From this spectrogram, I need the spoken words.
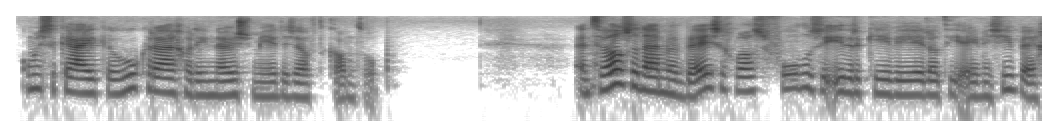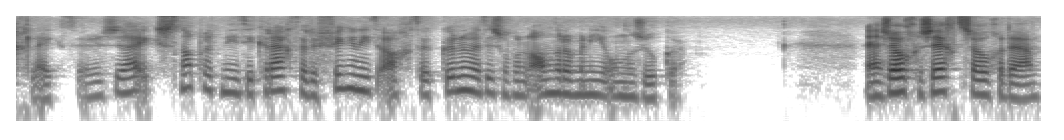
Om eens te kijken hoe krijgen we die neus meer dezelfde kant op. En terwijl ze daarmee bezig was, voelde ze iedere keer weer dat die energie weglekte. Dus ze zei: Ik snap het niet, ik krijg er de vinger niet achter. Kunnen we het eens op een andere manier onderzoeken? En zo gezegd, zo gedaan.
